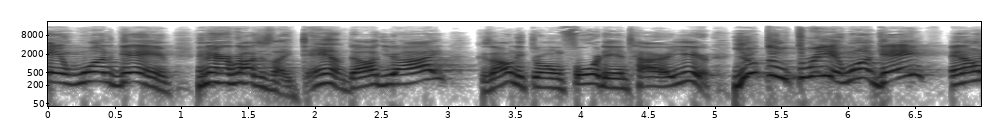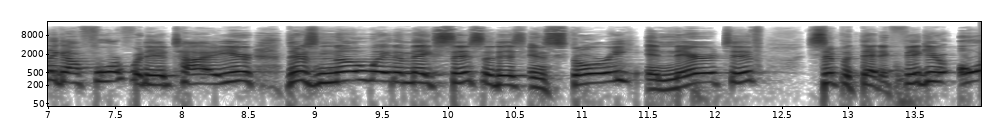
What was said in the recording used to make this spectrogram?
in one game. And Aaron Rodgers is like, damn, dog, you're all right? because I only thrown four the entire year. You threw three in one game and I only got four for the entire year. There's no way to make sense of this in story, in narrative, sympathetic figure, or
